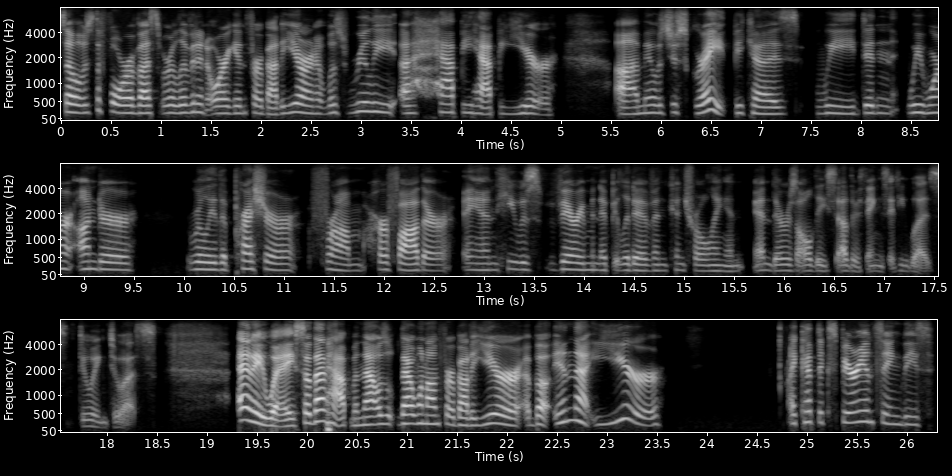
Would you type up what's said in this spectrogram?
So it was the four of us. We were living in Oregon for about a year, and it was really a happy, happy year. Um, it was just great because we didn't, we weren't under really the pressure from her father, and he was very manipulative and controlling, and and there was all these other things that he was doing to us. Anyway, so that happened. That was that went on for about a year. But in that year, I kept experiencing these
